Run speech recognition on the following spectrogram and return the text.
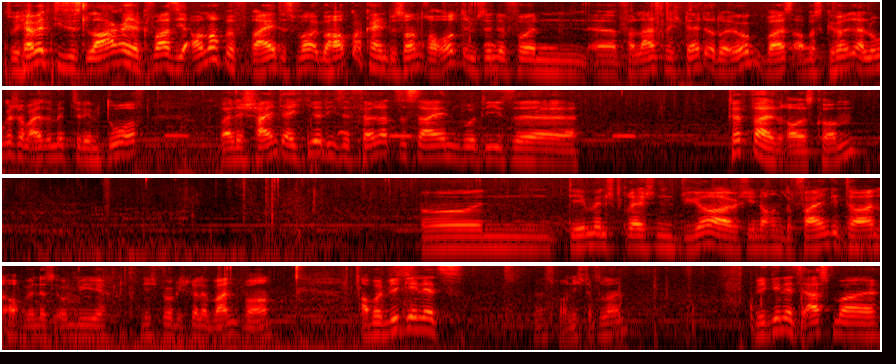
So, ich habe jetzt dieses Lager hier quasi auch noch befreit. Es war überhaupt gar kein besonderer Ort im Sinne von äh, verlassene Städte oder irgendwas, aber es gehört ja logischerweise mit zu dem Dorf, weil es scheint ja hier diese Felder zu sein, wo diese Töpfe halt rauskommen. Und dementsprechend, ja, habe ich ihnen noch einen Gefallen getan, auch wenn das irgendwie nicht wirklich relevant war. Aber wir gehen jetzt... Das war nicht der Plan. Wir gehen jetzt erstmal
